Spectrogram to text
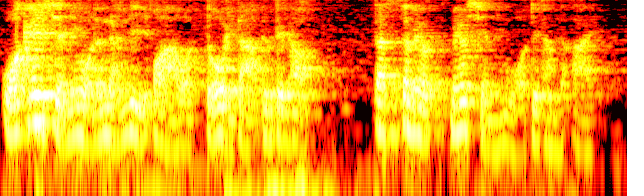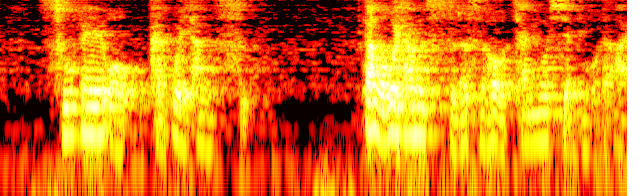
我可以显明我的能力，哇，我多伟大，对不对哈？但是这没有没有显明我对他们的爱，除非我肯为他们死。当我为他们死的时候，才能够显明我的爱。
